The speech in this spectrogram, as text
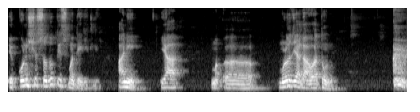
एकोणीसशे सदोतीस मते घेतली. आणि या म मुळज या गावातून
